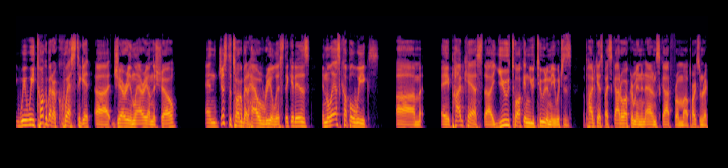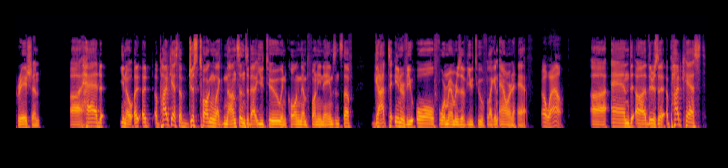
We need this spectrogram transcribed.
we we talk about our quest to get uh, Jerry and Larry on the show, and just to talk about how realistic it is. In the last couple of weeks, um, a podcast, uh, you talking U2 to me, which is a podcast by Scott Aukerman and Adam Scott from uh, Parks and Recreation, uh, had you know a, a, a podcast of just talking like nonsense about U2 and calling them funny names and stuff. Got to interview all four members of U2 for like an hour and a half. Oh wow. Uh, and uh, there's a, a podcast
